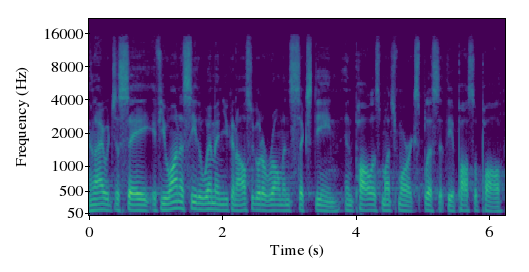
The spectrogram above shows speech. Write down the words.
And I would just say, if you want to see the women, you can also go to Romans 16. And Paul is much more explicit, the Apostle Paul,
